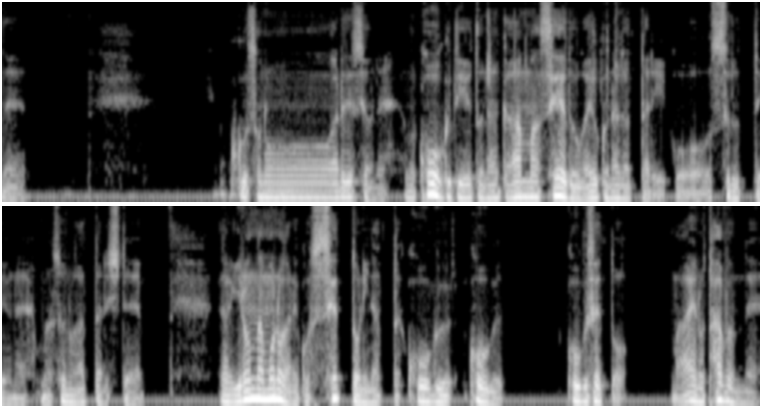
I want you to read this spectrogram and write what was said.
ね、ここその、あれですよね、工具で言うとなんかあんま精度が良くなかったり、こう、するっていうね、まあそういうのがあったりして、なんかいろんなものがね、こう、セットになった工具、工具、工具セット。まあ、ああいうの多分ね、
